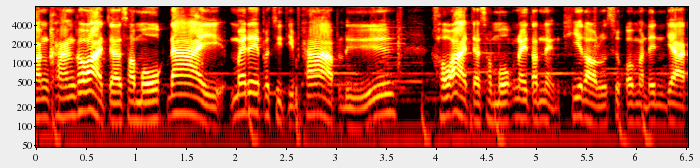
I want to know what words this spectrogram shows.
บางครั้งเขาอาจจะสโมกได้ไม่ได้ประสิทธิภาพหรือเขาอาจจะสโมกในตำแหน่งที่เรารู้สึกว่ามันเล่นยาก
